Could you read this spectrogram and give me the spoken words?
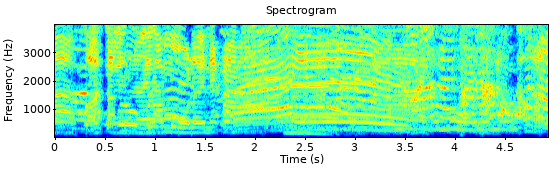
อ่าสอนตั้งลูกรวมหมู่เลยนะครับในฐานะของพนั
